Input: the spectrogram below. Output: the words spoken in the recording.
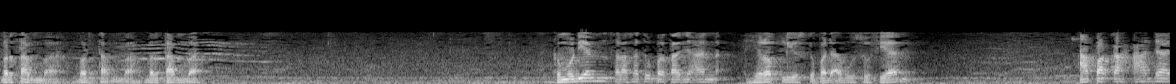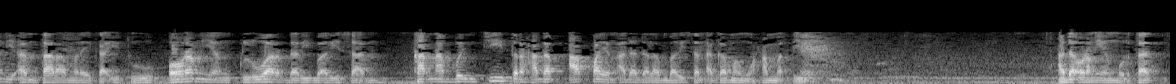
bertambah, bertambah, bertambah. Kemudian salah satu pertanyaan Heraklius kepada Abu Sufyan, apakah ada di antara mereka itu orang yang keluar dari barisan karena benci terhadap apa yang ada dalam barisan agama Muhammad ini. Ada orang yang murtad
